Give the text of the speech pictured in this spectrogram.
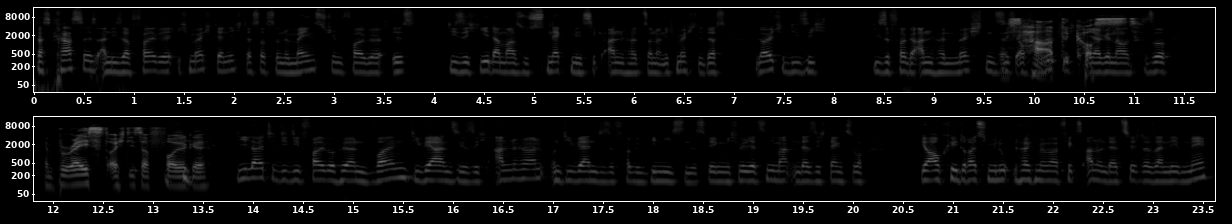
das Krasse ist an dieser Folge, ich möchte ja nicht, dass das so eine Mainstream-Folge ist, die sich jeder mal so snackmäßig anhört, sondern ich möchte, dass Leute, die sich diese Folge anhören möchten, sich auch harte wirklich, Kost. ja genau, so embraced euch dieser Folge. Die Leute, die die Folge hören wollen, die werden sie sich anhören und die werden diese Folge genießen. Deswegen, ich will jetzt niemanden, der sich denkt so, ja, okay, 30 Minuten höre ich mir mal fix an und erzählt da sein Leben. Nee,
